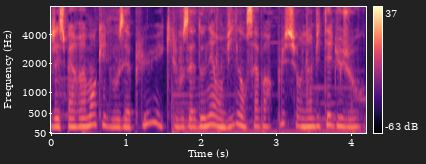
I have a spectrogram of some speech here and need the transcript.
J'espère vraiment qu'il vous a plu et qu'il vous a donné envie d'en savoir plus sur l'invité du jour.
